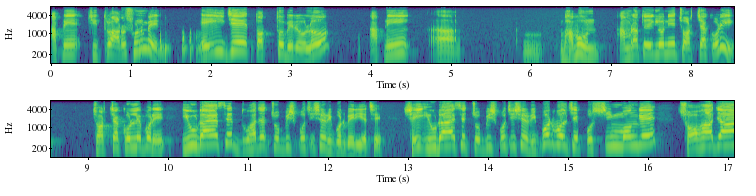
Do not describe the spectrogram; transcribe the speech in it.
আপনি চিত্র আরও শুনবেন? এই যে তথ্য বেরোলো আপনি আহ, ভাবুন আমরা তো এগুলো নিয়ে চর্চা করি। চর্চা করলে পরে ইউডায়াসের দু হাজার চব্বিশ পঁচিশের রিপোর্ট বেরিয়েছে। সেই ইউডায়াসের চব্বিশ পঁচিশের রিপোর্ট বলছে পশ্চিমবঙ্গে ছ হাজার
